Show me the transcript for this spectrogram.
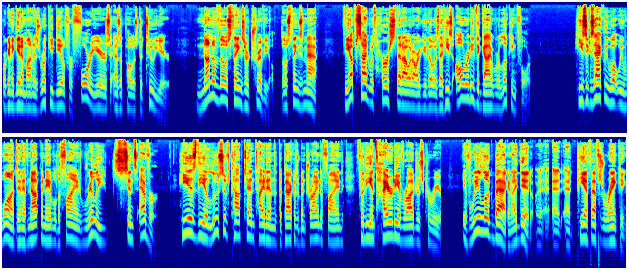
We're going to get him on his rookie deal for four years as opposed to two years. None of those things are trivial. Those things matter. The upside with Hurst, that I would argue, though, is that he's already the guy we're looking for. He's exactly what we want and have not been able to find really since ever. He is the elusive top 10 tight end that the Packers have been trying to find for the entirety of Rodgers' career. If we look back, and I did, uh, at, at PFF's ranking,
